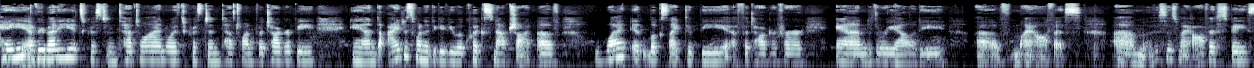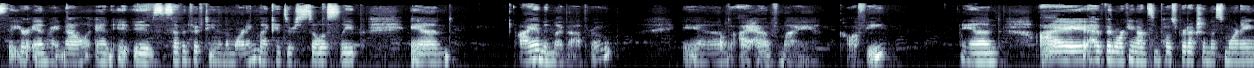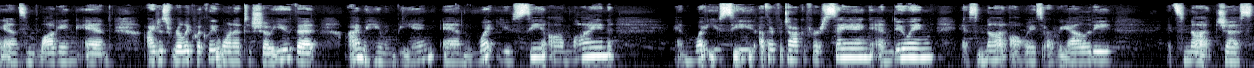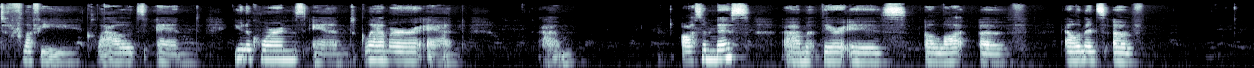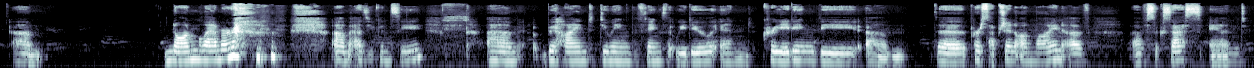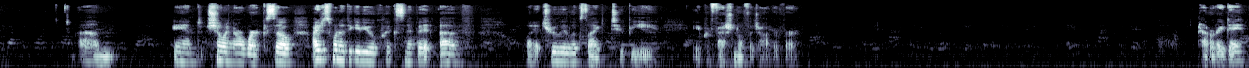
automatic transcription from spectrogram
Hey everybody, it's Kristin Tetuán with Kristin Tetuán Photography, and I just wanted to give you a quick snapshot of what it looks like to be a photographer and the reality of my office. Um, this is my office space that you're in right now, and it is 7:15 in the morning. My kids are still asleep, and I am in my bathrobe, and I have my coffee, and I have been working on some post production this morning and some blogging, and I just really quickly wanted to show you that I'm a human being, and what you see online and what you see other photographers saying and doing is not always a reality. It's not just fluffy clouds and unicorns and glamour and um, awesomeness. Um, there is a lot of elements of um, non glamour, um, as you can see, um, behind doing the things that we do and creating the um, the perception online of of success and um, and showing our work. So I just wanted to give you a quick snippet of what it truly looks like to be a professional photographer. Have a great day.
